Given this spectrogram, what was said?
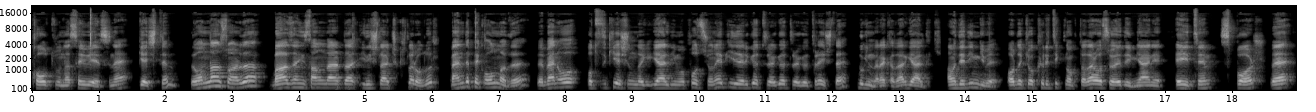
koltuğuna seviyesine geçtim. Ve ondan sonra da bazen insanlarda inişler çıkışlar olur. Bende pek olmadı ve ben o 32 yaşında geldiğim o pozisyonu hep ileri götüre götüre götüre işte bugünlere kadar geldik. Ama dediğim gibi oradaki o kritik noktalar o söylediğim yani eğitim, spor ve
